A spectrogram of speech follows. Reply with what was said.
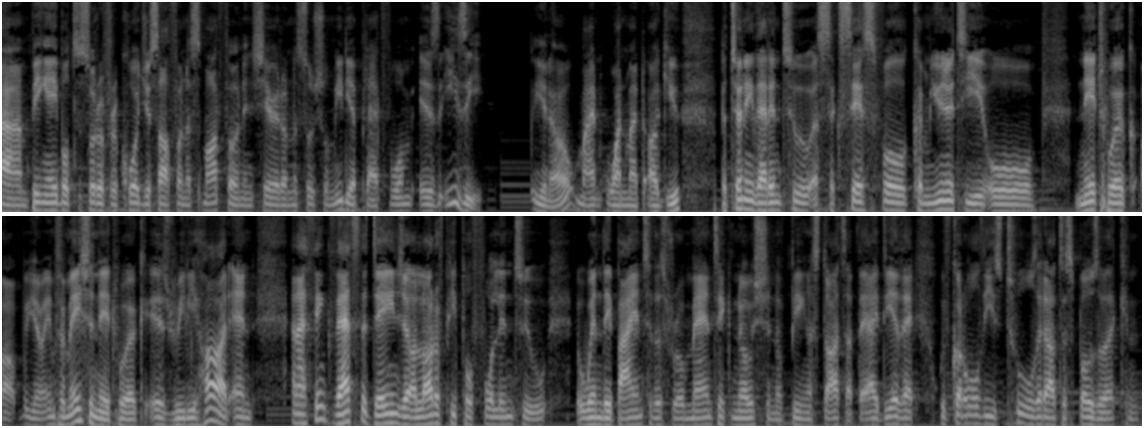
Um, being able to sort of record yourself on a smartphone and share it on a social media platform is easy you know, might, one might argue, but turning that into a successful community or network, or, you know, information network is really hard. And and I think that's the danger a lot of people fall into when they buy into this romantic notion of being a startup. The idea that we've got all these tools at our disposal that can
